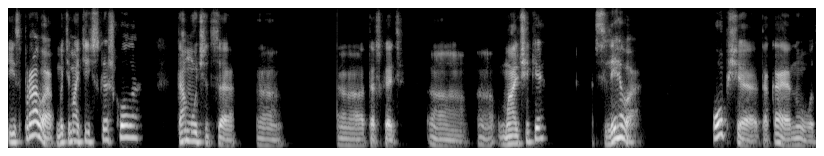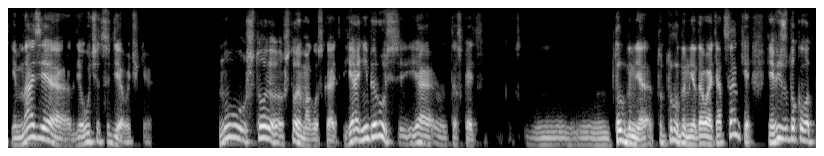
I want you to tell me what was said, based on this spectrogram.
и справа математическая школа, там учатся, э, э, так сказать, мальчики. Слева общая такая, ну вот, гимназия, где учатся девочки. Ну, что, что я могу сказать? Я не берусь, я, так сказать, трудно мне, трудно мне давать оценки. Я вижу только вот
